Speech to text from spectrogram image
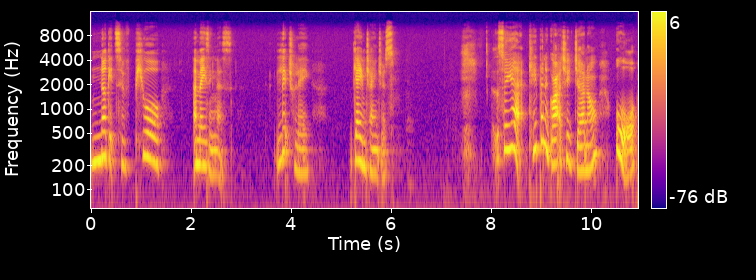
nuggets of pure amazingness. Literally game changers. So, yeah, keeping a gratitude journal, or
